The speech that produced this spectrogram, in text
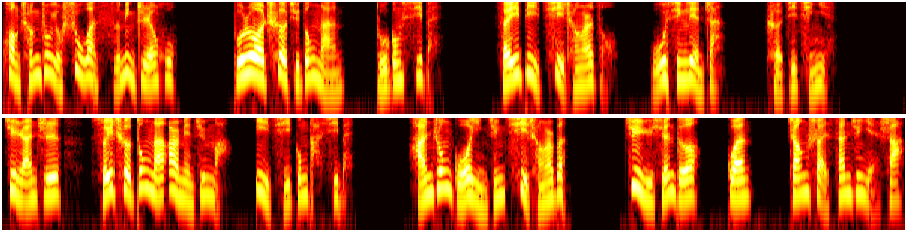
况城中有数万死命之人乎？不若撤去东南，独攻西北，贼必弃城而走，无心恋战，可及擒也。”俊然之。遂撤东南二面军马，一齐攻打西北。韩中国引军弃城而奔。郡与玄德、关张率三军掩杀，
